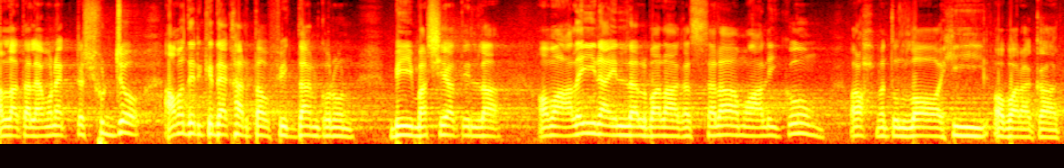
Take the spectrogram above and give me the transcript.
আল্লাহ তালা এমন একটা সূর্য আমাদেরকে দেখার তৌফিক দান করুন। বি মাসিয়াতিল্লাহ আমা আলাইনা ইল্লাল বালাগ, আসসালামু আলাইকুম রহমতুল্লাহি অবরাকাত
